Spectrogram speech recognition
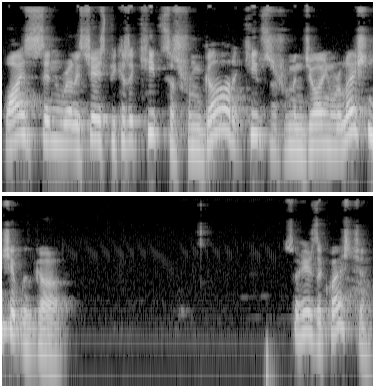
Why is sin really serious? Because it keeps us from God. It keeps us from enjoying relationship with God. So here's the question.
